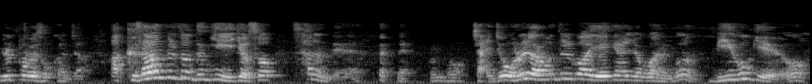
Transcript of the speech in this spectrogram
율법에 속한 자. 아, 그 사람들도 능히 이겨서 사는데. 네, 그럼 뭐. 자, 이제 오늘 여러분들과 얘기하려고 하는 건 미혹이에요.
